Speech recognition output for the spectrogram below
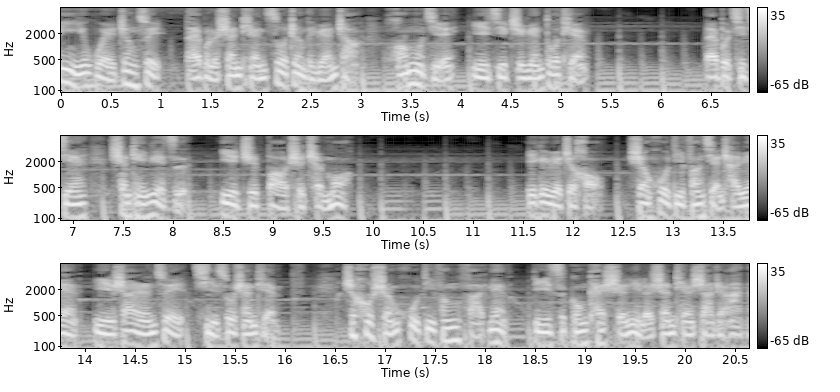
并以伪证罪逮捕了山田作证的园长黄木杰以及职员多田。逮捕期间，山田月子一直保持沉默。一个月之后，神户地方检察院以杀人罪起诉山田。之后，神户地方法院第一次公开审理了山田杀人案。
